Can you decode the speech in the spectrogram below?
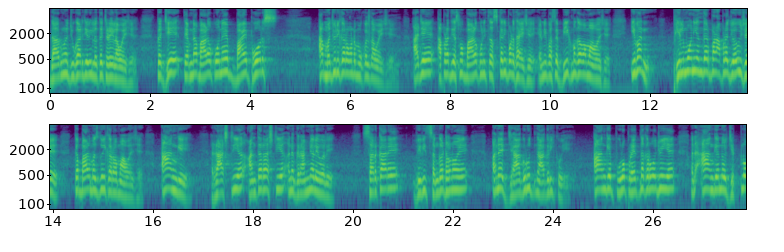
દારૂને જુગાર જેવી લતે ચડેલા હોય છે. કે જે તેમના બાળકોને બાય ફોર્સ આ મજૂરી કરવા માટે મોકલતા હોય છે. આજે આપણા દેશમાં બાળકોની તસ્કરી પણ થાય છે. એમની પાસે ભીખ મંગાવવામાં આવે છે. ઇવન ફિલ્મોની અંદર પણ આપણે જોયું છે કે બાળ મજદૂરી કરવામાં આવે છે. આ અંગે રાષ્ટ્રીય, આંતરરાષ્ટ્રીય અને ગ્રામ્ય લેવલે સરકારે, વિવિધ સંગઠનોએ અને જાગૃત નાગરિકોએ આ અંગે પૂરો પ્રયત્ન કરવો જોઈએ અને આ અંગેનો જેટલો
